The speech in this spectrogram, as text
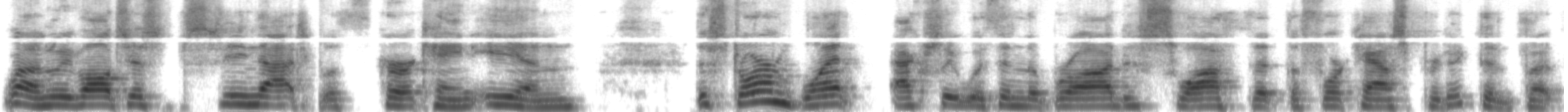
Well and we've all just seen that with hurricane ian the storm went actually within the broad swath that the forecast predicted, but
